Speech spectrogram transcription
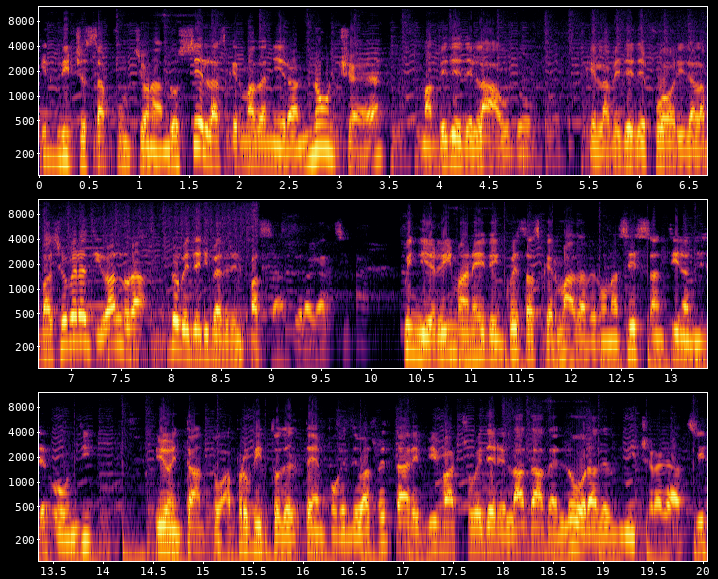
il glitch sta funzionando. Se la schermata nera non c'è ma vedete l'auto che la vedete fuori dalla base operativa allora dovete ripetere il passaggio ragazzi. Quindi rimanete in questa schermata per una sessantina di secondi io intanto approfitto del tempo che devo aspettare e vi faccio vedere la data e l'ora del glitch ragazzi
